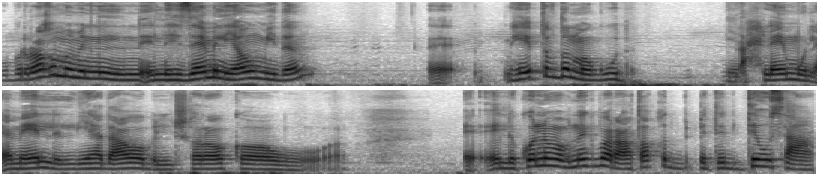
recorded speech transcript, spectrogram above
وبالرغم من ال- الانهزام اليومي ده آه، هي بتفضل موجودة. الأحلام والأمال اللي ليها دعوة بالشراكة و... اللي كل ما بنكبر أعتقد بت- بتوسع.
